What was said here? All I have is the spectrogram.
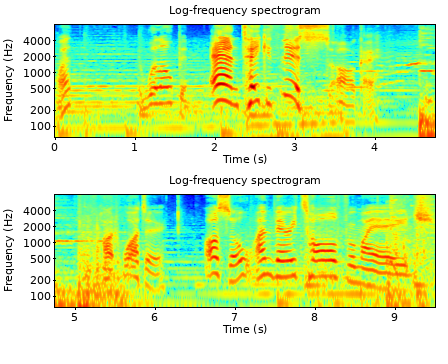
What? It will open. And take this! Oh, okay. Hot water. Also, I'm very tall for my age.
